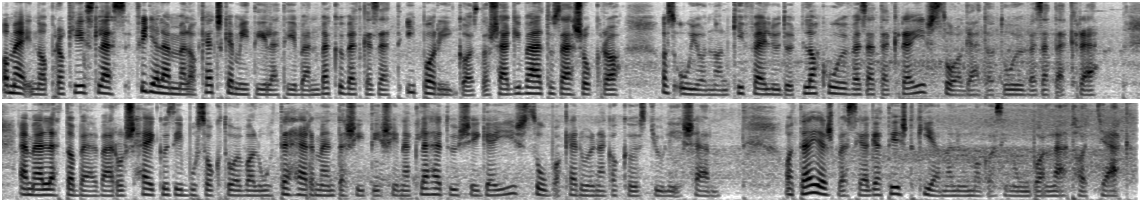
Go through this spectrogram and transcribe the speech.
amely napra kész lesz, figyelemmel a Kecskemét életében bekövetkezett ipari, gazdasági változásokra, az újonnan kifejlődött lakóövezetekre és szolgáltatóövezetekre. Emellett a belváros helyközi buszoktól való tehermentesítésének lehetőségei is szóba kerülnek a közgyűlésen. A teljes beszélgetést kiemelő magazinunkban láthatják.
